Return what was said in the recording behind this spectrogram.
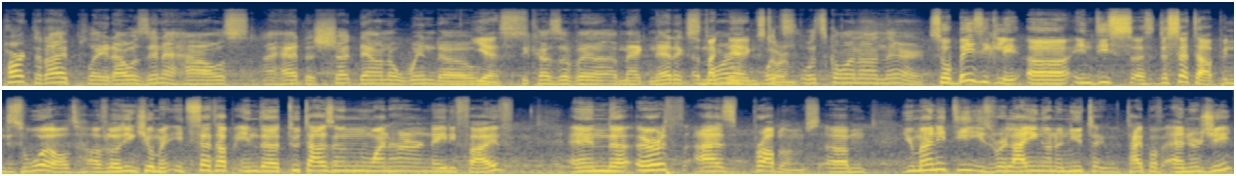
part that I played, I was in a house. I had to shut down a window. Yes. Because of a, a magnetic storm. A magnetic storm. What's, what's going on there? So basically, uh, in this uh, the setup in this world of loading human, it's set up in the 2185 and uh, Earth has problems. Um, humanity is relying on a new type of energy.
